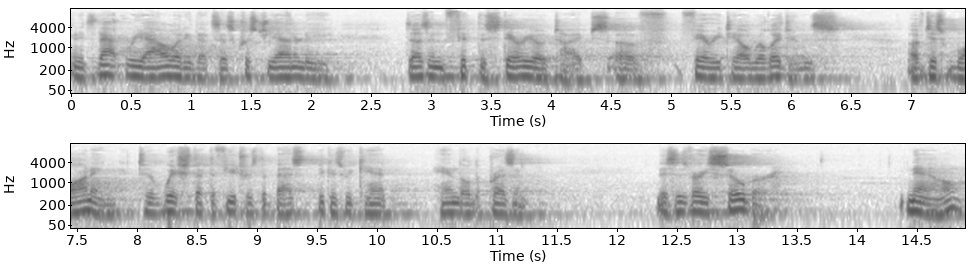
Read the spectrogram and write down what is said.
And it's that reality that says Christianity doesn't fit the stereotypes of fairy tale religions of just wanting to wish that the future is the best because we can't handle the present. This is very sober. Now,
